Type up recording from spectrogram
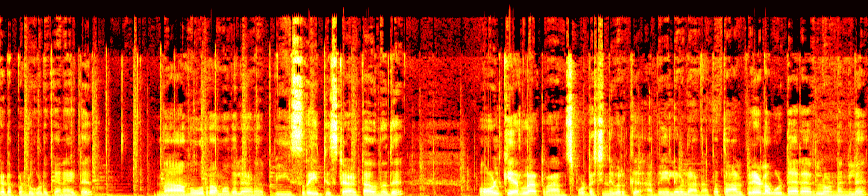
കിടപ്പുണ്ട് കൊടുക്കാനായിട്ട്. നാനൂറ് രൂപ മുതലാണ് പീസ് റേറ്റ് സ്റ്റാർട്ട് ആവുന്നത്. ഓൾ കേരള ട്രാൻസ്പോർട്ടേഷൻ ഇവർക്ക് അവൈലബിൾ ആണ്. അപ്പോൾ താല്പര്യമുള്ള കൂട്ടുകാരെല്ലാം ഉണ്ടെങ്കിൽ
